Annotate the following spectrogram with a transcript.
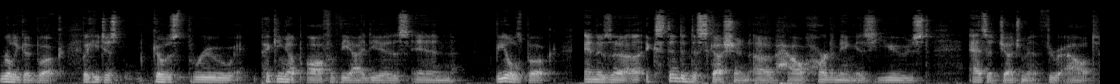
really good book. But he just goes through picking up off of the ideas in Beale's book, and there's a extended discussion of how hardening is used as a judgment throughout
